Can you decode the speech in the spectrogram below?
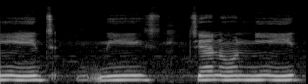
নিজ নিজ, যেন নিচ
